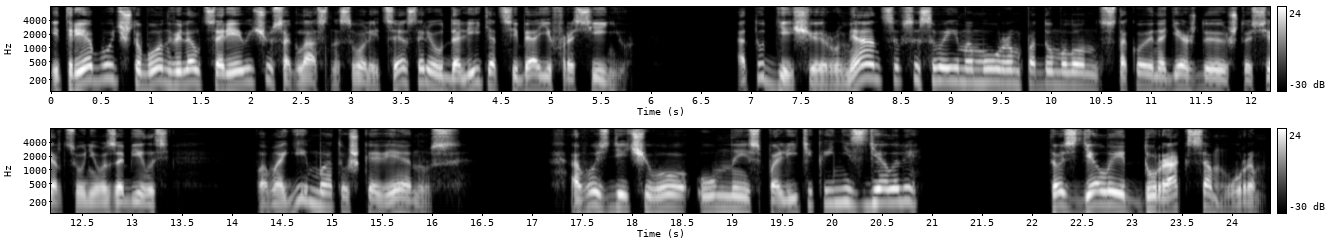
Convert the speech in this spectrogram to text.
и требовать, чтобы он велел царевичу, согласно с волей цесаря, удалить от себя Ефросинью. А тут где еще и Румянцев со своим Амуром, подумал он с такой надеждой, что сердце у него забилось. «Помоги, матушка Венус!» А возде чего умные с политикой не сделали, то сделает дурак с Амуром.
